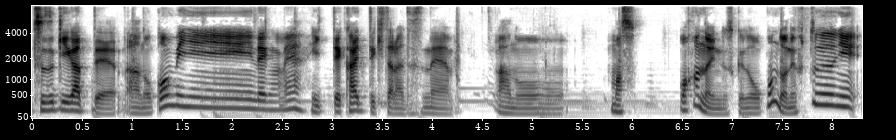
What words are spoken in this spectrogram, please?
続きがあって、あの、コンビニでね、行って帰ってきたらですね、あの、まあ、わかんないんですけど、今度はね、普通に、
